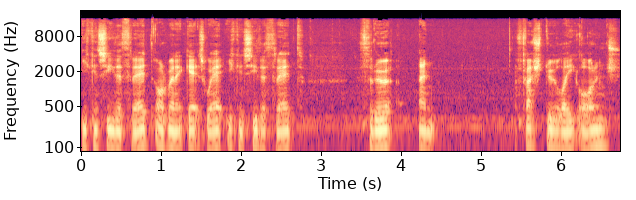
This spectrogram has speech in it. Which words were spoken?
you can see the thread, or when it gets wet, you can see the thread through it, and fish do like orange.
